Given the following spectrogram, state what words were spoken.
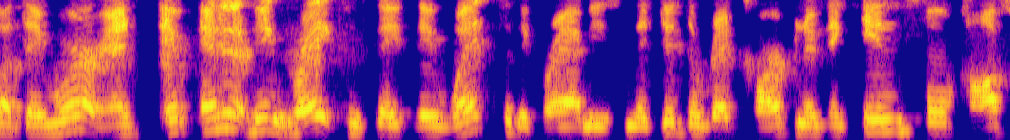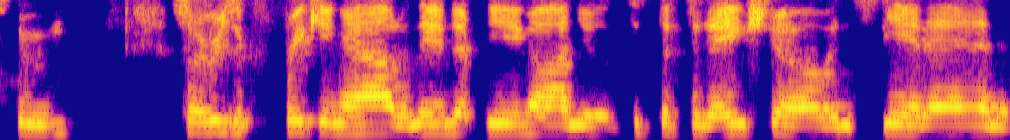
but they were, and it ended up being great because they they went to the Grammys and they did the red carpet and everything in full costume. So everybody's like freaking out, and they ended up being on you know the, the Today Show and CNN and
